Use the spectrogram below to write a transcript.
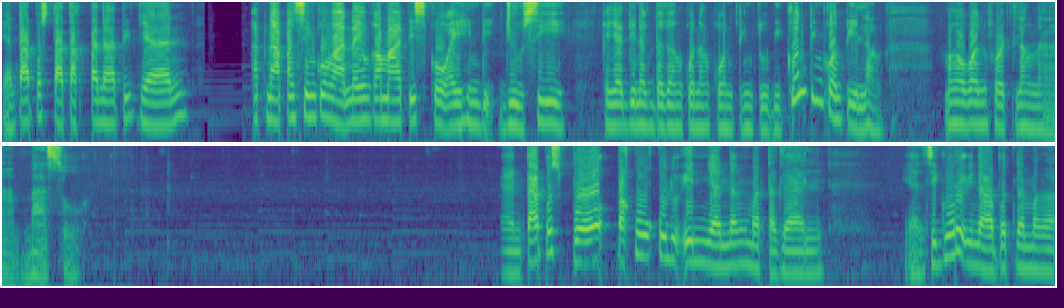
Yan, tapos tatakpan natin yan. At napansin ko nga na yung kamatis ko ay hindi juicy. Kaya dinagdagan ko ng konting tubig. Konting-konti lang. Mga one-fourth lang na baso. Yan. Tapos po, pakukuluin niya ng matagal. Yan. Siguro inabot ng mga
